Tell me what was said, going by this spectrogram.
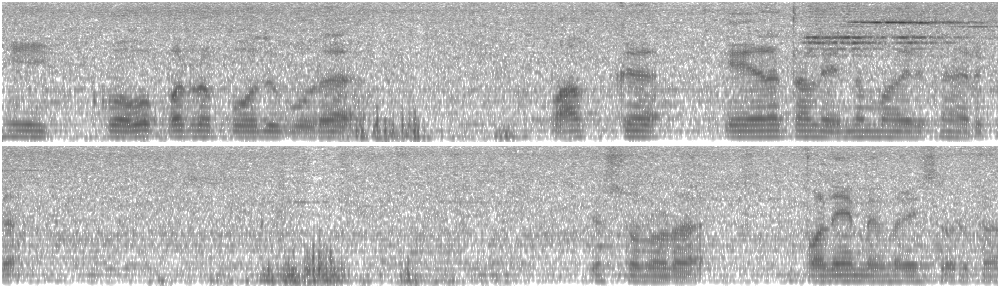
நீ கோவப்படுற போது கூட பார்க்க ஏறத்தாழ என்ன மாதிரி தான் இருக்க? ஜஸ்ட் உன்னோட பழைய மெமரிஸ் இருக்கா?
